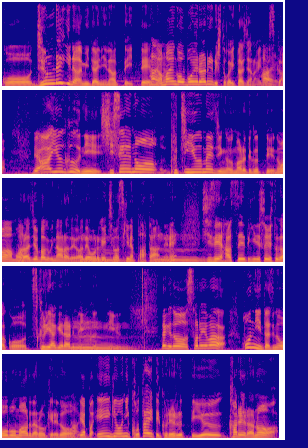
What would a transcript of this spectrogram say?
こう準レギュラーみたいになっていて、はい、名前が覚えられる人がいたじゃないですか。はい。でああいうふうに姿勢のプチ有名人が生まれてくっていうのはもうラジオ番組ならではで俺が一番好きなパターンでね。自然発生的にそういう人がこう作り上げられていくっていう。だけどそれは本人たちの応募もあるだろうけれど、やっぱ営業に応えてくれるっていう彼らの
